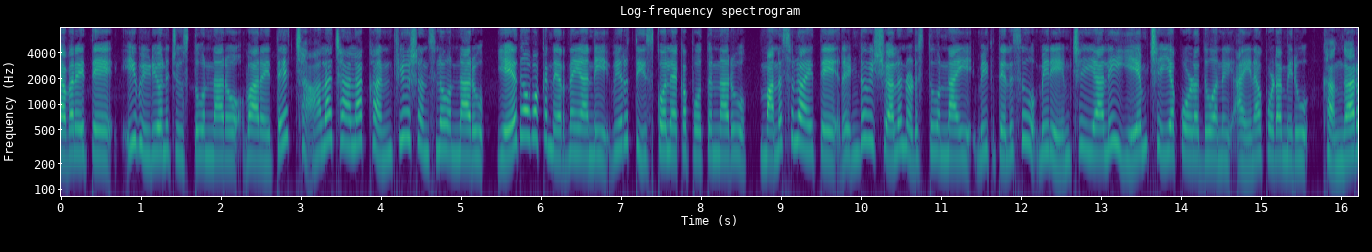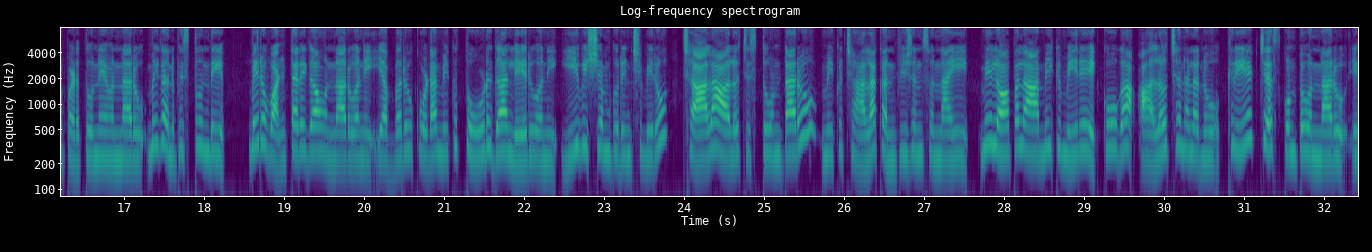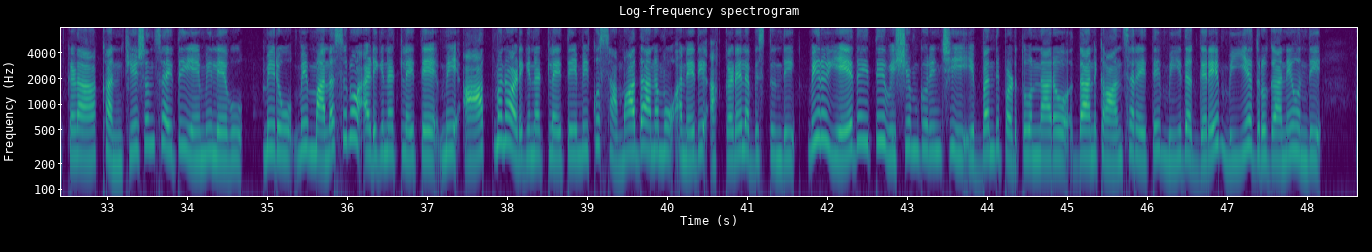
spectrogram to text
ఎవరైతే ఈ వీడియోని చూస్తూ ఉన్నారో వారైతే చాలా చాలా కన్ఫ్యూషన్స్లో ఉన్నారు. ఏదో ఒక నిర్ణయాన్ని వీరు తీసుకోలేకపోతున్నారు. మనసులో అయితే రెండు విషయాలు నడుస్తూ ఉన్నాయి. మీకు తెలుసు మీరు ఏం చెయ్యాలి ఏం చెయ్యకూడదు అని అయినా కూడా మీరు కంగారు పడుతూనే ఉన్నారు. మీకు అనిపిస్తుంది మీరు ఒంటరిగా ఉన్నారు అని ఎవ్వరూ కూడా మీకు తోడుగా లేరు అని ఈ విషయం గురించి మీరు చాలా ఆలోచిస్తూ ఉంటారు. మీకు చాలా కన్ఫ్యూజన్స్ ఉన్నాయి. మీ లోపల మీకు మీరే ఎక్కువగా ఆలోచనలను క్రియేట్ చేసుకుంటూ ఉన్నారు. ఇక్కడ కన్ఫ్యూషన్స్ అయితే ఏమీ లేవు. మీరు మీ మనసును అడిగినట్లయితే మీ ఆత్మను అడిగినట్లయితే మీకు సమాధానము అనేది అక్కడే లభిస్తుంది. మీరు ఏదైతే విషయం గురించి ఇబ్బంది పడుతున్నారో దానికి ఆన్సర్ అయితే మీ దగ్గరే మీ ఎదురుగానే ఉంది.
